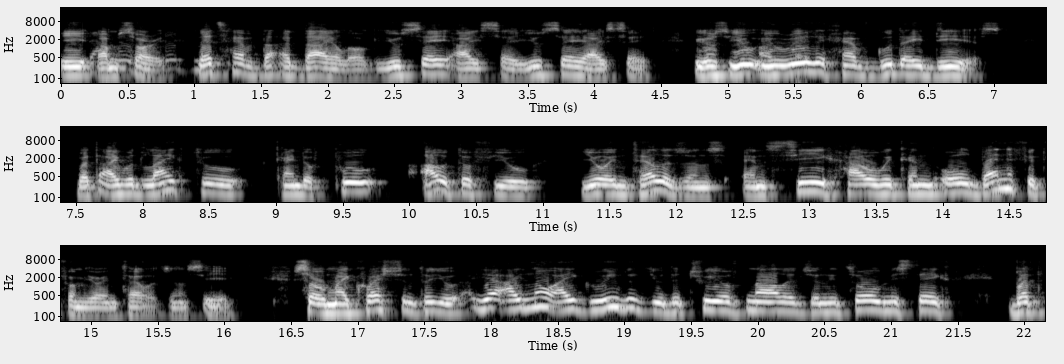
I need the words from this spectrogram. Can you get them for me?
sorry. I'm sorry. Let's have a dialogue. You say, I say. You say, I say. Because you, you really have good ideas. But I would like to kind of pull out of you your intelligence and see how we can all benefit from your intelligence. So my question to you, yeah, I know, I agree with you, the tree of knowledge and it's all mistakes, but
